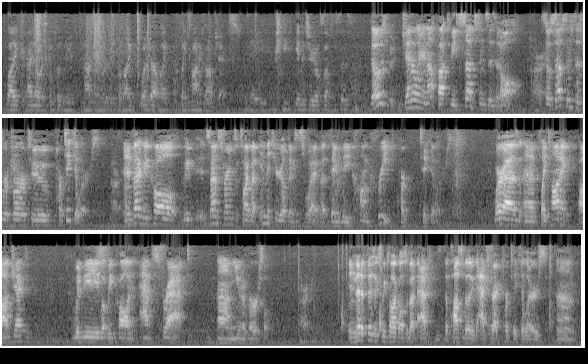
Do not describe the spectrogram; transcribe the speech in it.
like, I know it's completely not derivative, but like, what about like Platonic objects? Would they be immaterial substances? Those generally are not thought to be substances at all. Alright. So substances refer to particulars. Alright. And in fact, we call, we, it sounds strange to talk about immaterial things this way, but they would be concrete particulars. Whereas a Platonic object would be what we call an abstract um, universal. Alright. In metaphysics, we talk also about ab- the possibility of abstract particulars. Um,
